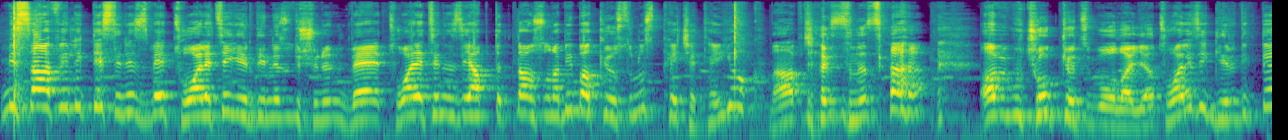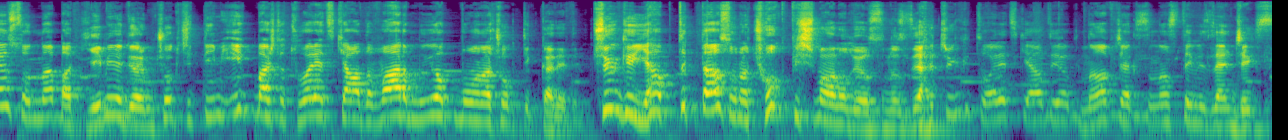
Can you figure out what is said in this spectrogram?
Misafirliktesiniz ve tuvalete girdiğinizi düşünün ve tuvaletinizi yaptıktan sonra bir bakıyorsunuz peçete yok. Ne yapacaksınız? Abi bu çok kötü bir olay ya. Tuvalete girdikten sonra bak yemin ediyorum çok ciddiyim. İlk başta tuvalet kağıdı var mı yok mu ona çok dikkat edin. Çünkü yaptıktan sonra çok pişman oluyorsunuz ya. Çünkü tuvalet kağıdı yok. Ne yapacaksın? Nasıl temizleneceksin?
